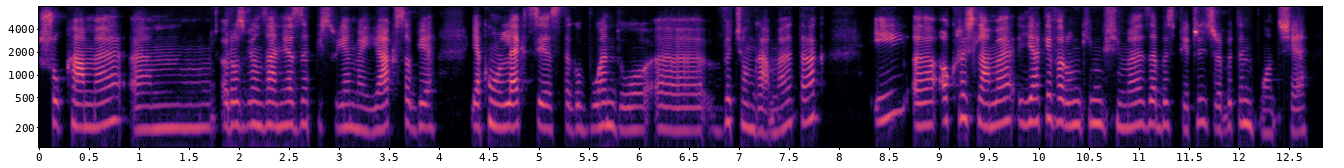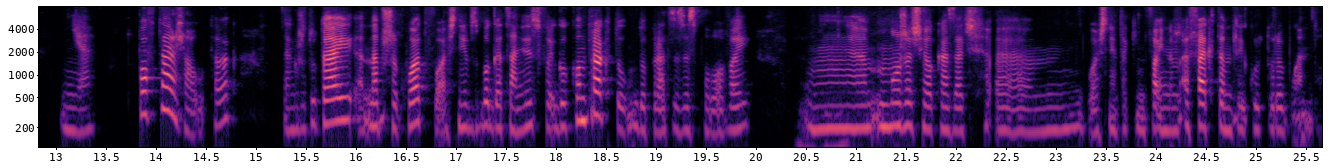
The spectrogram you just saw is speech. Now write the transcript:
szukamy um, rozwiązania, zapisujemy, jak sobie, jaką lekcję z tego błędu e, wyciągamy, tak, i e, określamy, jakie warunki musimy zabezpieczyć, żeby ten błąd się nie powtarzał, tak? Także tutaj na przykład właśnie wzbogacanie swojego kontraktu do pracy zespołowej może się okazać właśnie takim fajnym efektem tej kultury błędu.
